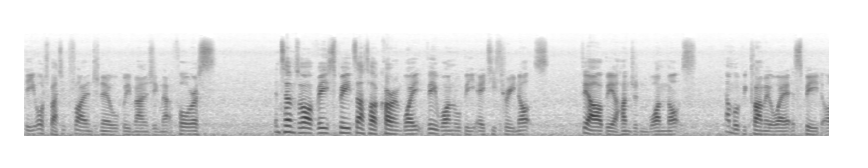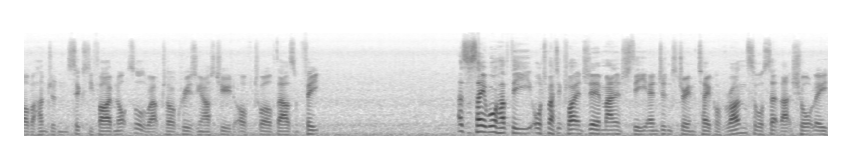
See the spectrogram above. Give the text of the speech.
The automatic flight engineer will be managing that for us. In terms of our V speeds, at our current weight, V1 will be 83 knots, VR will be 101 knots, and we'll be climbing away at a speed of 165 knots all the way up to our cruising altitude of 12,000 feet. As I say, we'll have the automatic flight engineer manage the engines during the takeoff run, so we'll set that shortly.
